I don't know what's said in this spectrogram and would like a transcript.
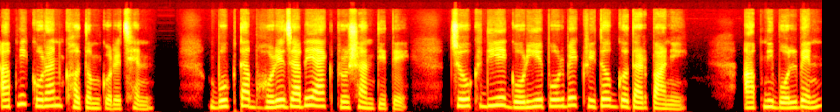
আপনি কোরআন খতম করেছেন। বুকটা ভরে যাবে এক প্রশান্তিতে। চোখ দিয়ে গড়িয়ে পড়বে কৃতজ্ঞতার পানি। আপনি বলবেন,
